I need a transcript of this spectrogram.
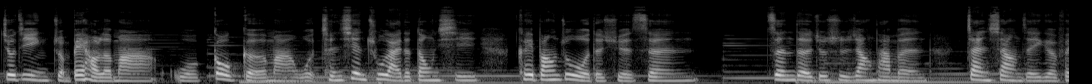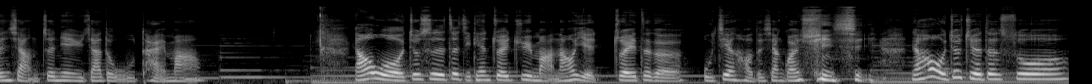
究竟准备好了吗？我够格吗？我呈现出来的东西可以帮助我的学生，真的就是让他们站上这个分享正念瑜伽的舞台吗？然后我就是这几天追剧嘛，然后也追这个吴建豪的相关讯息，然后我就觉得说，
